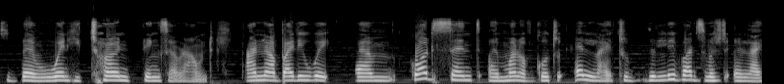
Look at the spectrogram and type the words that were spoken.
to them when He turned things around. And now, by the way, um, God sent a man of God to Eli to deliver this message to Eli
